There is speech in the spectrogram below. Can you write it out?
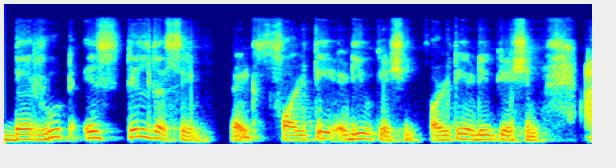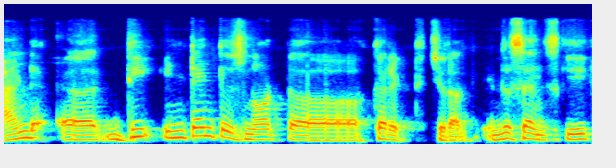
The root is still the same right? Faulty education faulty education. And uh, the intent is not uh, correct chirag in the sense ki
